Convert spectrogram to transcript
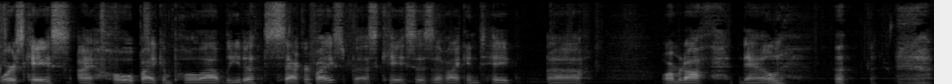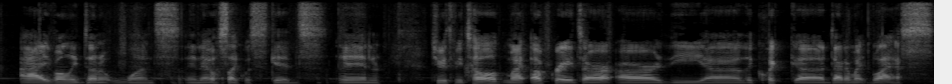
worst case, I hope I can pull out Lita to sacrifice. Best case is if I can take uh, Umôrdhoth down. I've only done it once, and that was like with skids. And truth be told, my upgrades are are the uh, the quick uh, dynamite blasts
